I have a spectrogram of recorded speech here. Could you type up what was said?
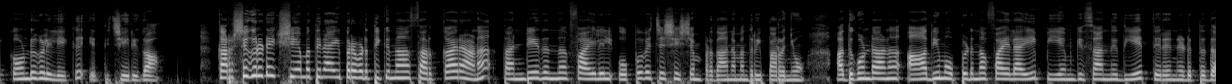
അക്കൗണ്ടുകളിലേക്ക് എത്തിച്ചേരുക. കർഷകരുടെ ക്ഷേമത്തിനായി പ്രവർത്തിക്കുന്ന സർക്കാരാണ് തന്റേതെന്ന് ഫയലിൽ ഒപ്പുവെച്ച ശേഷം പ്രധാനമന്ത്രി പറഞ്ഞു. അതുകൊണ്ടാണ് ആദ്യം ഒപ്പിടുന്ന ഫയലായി പി എം കിസാൻ നിധിയെ തിരഞ്ഞെടുത്തത്.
